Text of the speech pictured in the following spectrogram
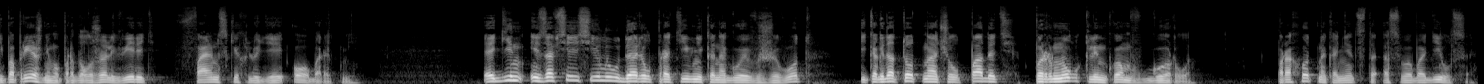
и по-прежнему продолжали верить в фальмских людей-оборотней. Эгин изо всей силы ударил противника ногой в живот, и когда тот начал падать, пырнул клинком в горло. Проход наконец-то освободился.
